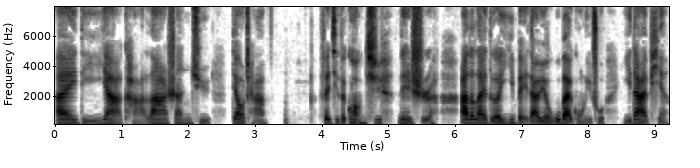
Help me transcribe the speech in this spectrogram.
埃迪亚卡拉山区调查废弃的矿区。那时，阿德莱德以北大约五百公里处一大片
